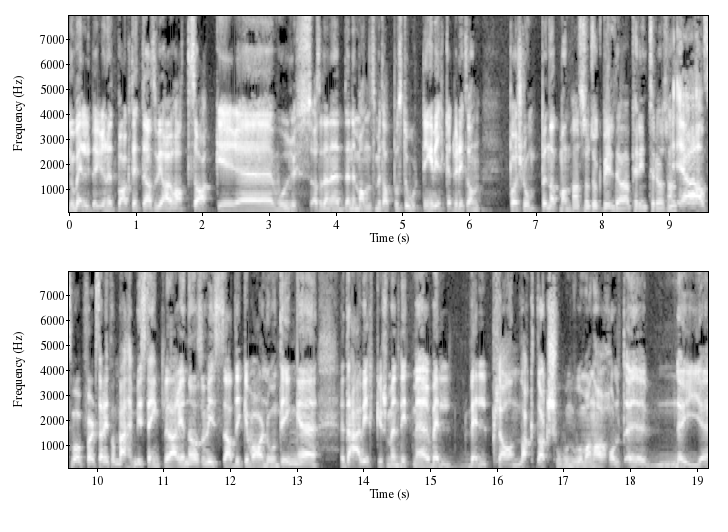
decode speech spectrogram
noe velbegrunnet bak dette. Altså, vi har jo hatt saker eh, hvor russ, altså denne, denne, mannen som er tatt på Stortinget, virket jo litt sånn på slumpen. at man... Han som tok bilde av printer og sånn? Ja, han som oppførte seg litt sånn mistenkelig der inne, og som viste seg at det ikke var noen ting. Eh, dette her virker som en litt mer vel, velplanlagt aksjon hvor man har holdt øh, nøye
